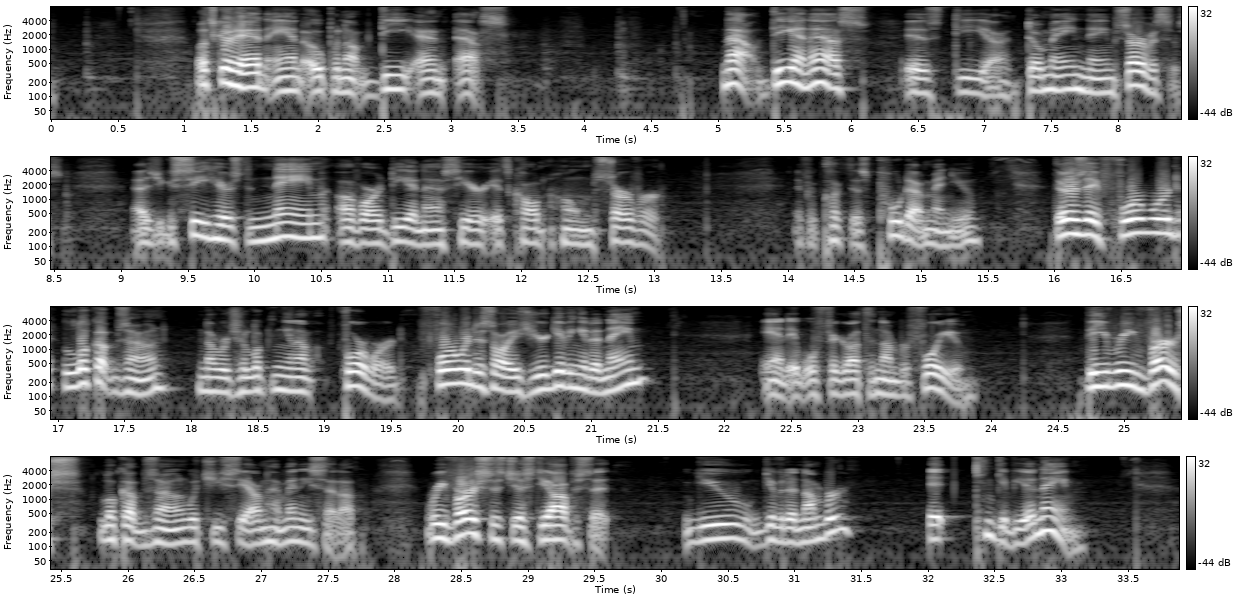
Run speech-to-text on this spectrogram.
Let's go ahead and open up DNS. Now, DNS is the uh, domain name services. As you can see, here's the name of our DNS here. It's called home server. If we click this pull down menu, there's a forward lookup zone in other words, you're looking it up forward. Forward is always you're giving it a name, and it will figure out the number for you. The reverse lookup zone, which you see I don't have any set up, reverse is just the opposite. You give it a number, it can give you a name.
